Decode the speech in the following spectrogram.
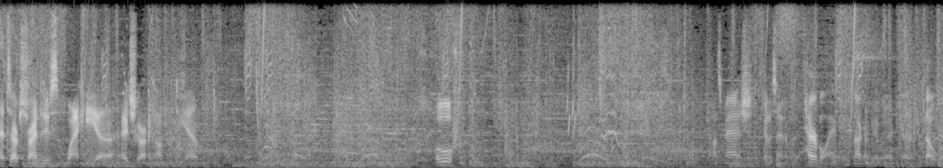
Unfortunately. Trying to do some wacky uh, edge guarding off of DM. Oof. On Smash, it's gonna send him a terrible angle. He's not gonna be able to edge guard. Will.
